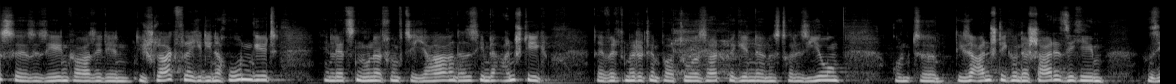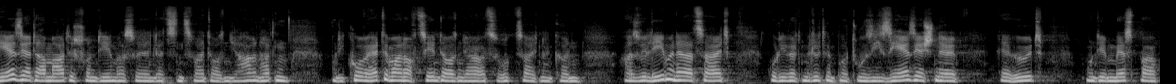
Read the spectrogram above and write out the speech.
Sie sehen quasi den, die Schlagfläche, die nach oben geht in den letzten 150 Jahren. Das ist eben der Anstieg der Weltmitteltemperatur seit Beginn der Industrialisierung. Und äh, dieser Anstieg unterscheidet sich eben sehr, sehr dramatisch von dem, was wir in den letzten 2000 Jahren hatten. Und die Kurve hätte man auch 10.000 Jahre zurückzeichnen können. Also wir leben in einer Zeit, wo die Weltmitteltemperatur sich sehr, sehr schnell erhöht und eben messbar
